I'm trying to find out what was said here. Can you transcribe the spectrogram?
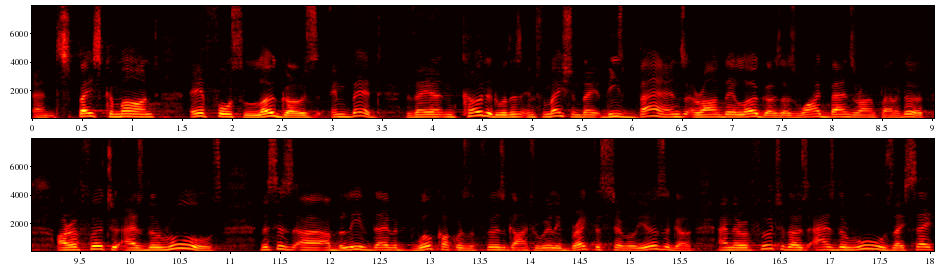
and Space Command Air Force logos embed. They are encoded with this information. They, these bands around their logos, those wide bands around planet Earth, are referred to as the rules. This is, uh, I believe, David Wilcock was the first guy to really break this several years ago, and they refer to those as the rules. They say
